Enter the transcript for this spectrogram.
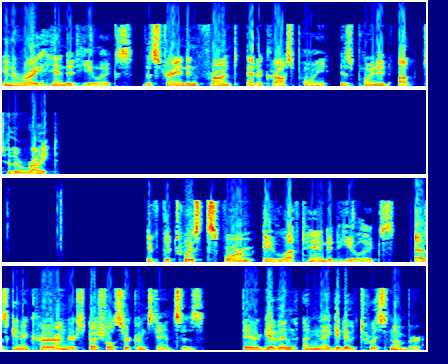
in a right-handed helix, the strand in front at a cross point is pointed up to the right. If the twists form a left-handed helix, as can occur under special circumstances, they are given a negative twist number.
